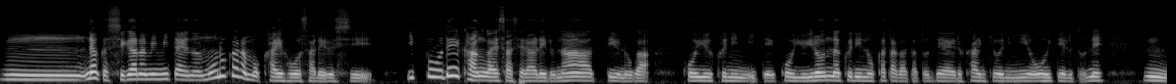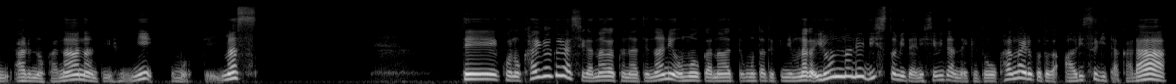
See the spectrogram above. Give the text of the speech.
ううーんなんかしがらみみたいなものからも解放されるし一方で考えさせられるなっていうのがこういう国にいてこういういろんな国の方々と出会える環境に身を置いてるとね、うん、あるのかななんていうふうに思っています。でこの海外暮らしが長くなって何を思うかなって思った時にもなんかいろんなねリストみたいにしてみたんだけど考えることがありすぎたから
